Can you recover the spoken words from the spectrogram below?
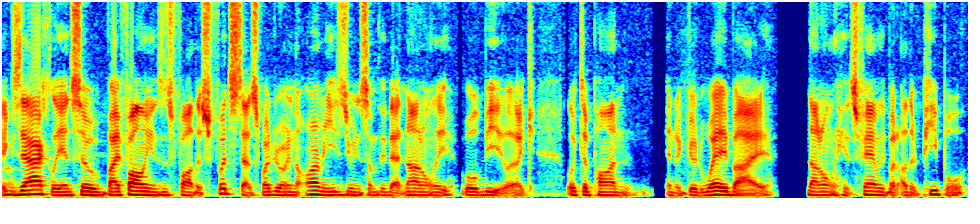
Exactly. And so by following in his father's footsteps, by joining the army, he's doing something that not only will be like looked upon in a good way by not only his family but other people.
